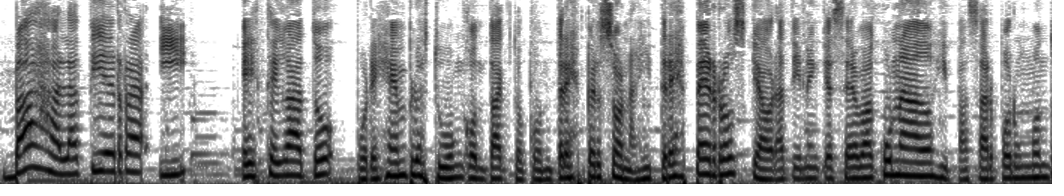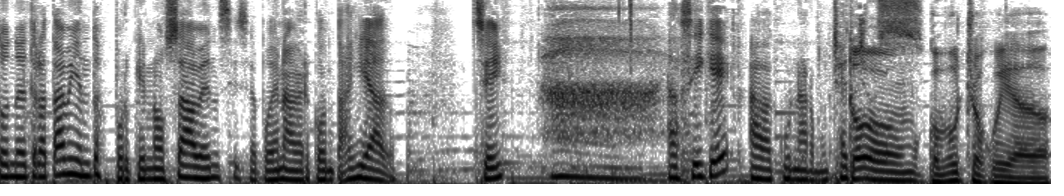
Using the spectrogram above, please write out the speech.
baja a la tierra y este gato, por ejemplo, estuvo en contacto con tres personas y tres perros que ahora tienen que ser vacunados y pasar por un montón de tratamientos porque no saben si se pueden haber contagiado. ¿Sí? Así que a vacunar, muchachos. Todo con mucho cuidado.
